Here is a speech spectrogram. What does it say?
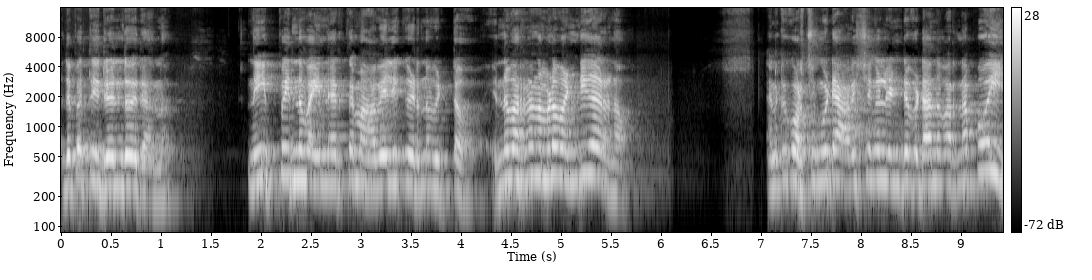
ഇതിപ്പോൾ തിരുവനന്തപുരമാണ് നീ ഇപ്പം ഇന്ന് വൈകുന്നേരത്തെ മാവേലി കിടന്ന് വിട്ടോ? എന്ന് പറഞ്ഞാൽ നമ്മുടെ വണ്ടി കയറണം. എനിക്ക് കുറച്ചും കൂടി ആവശ്യങ്ങളുണ്ട് ഇവിടെ എന്ന് പറഞ്ഞാൽ പോയി.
